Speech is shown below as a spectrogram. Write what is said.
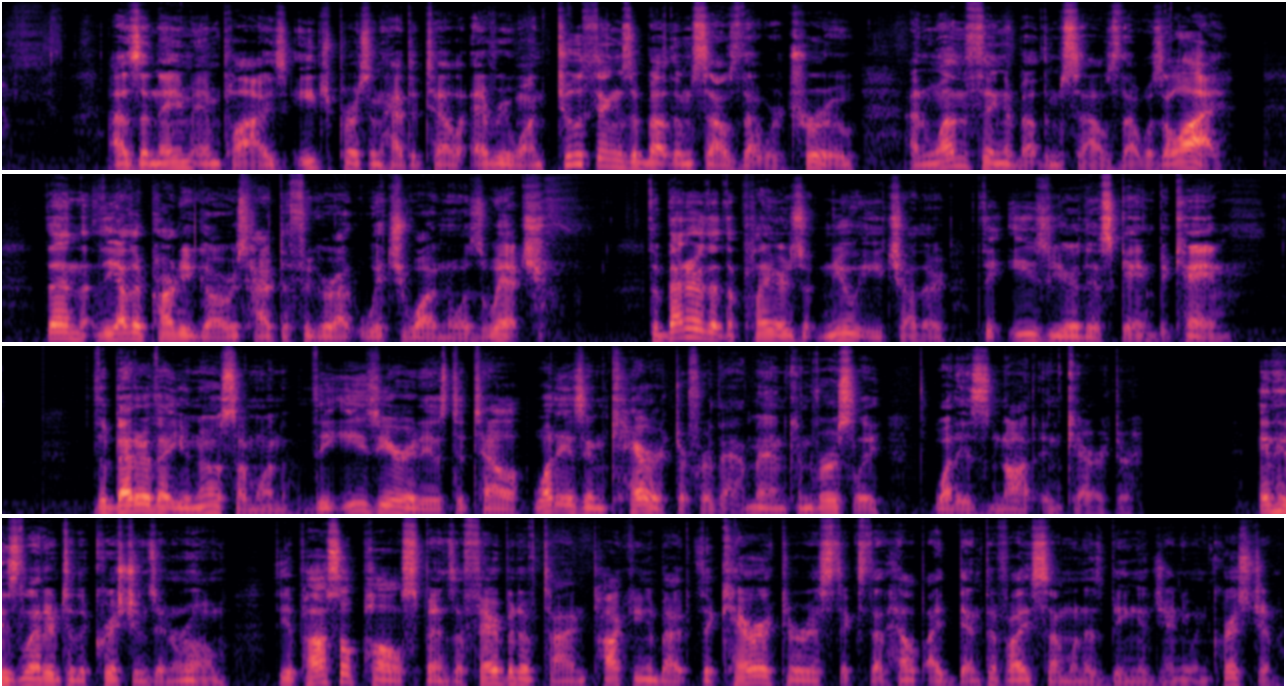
As the name implies, each person had to tell everyone two things about themselves that were true and one thing about themselves that was a lie. Then the other partygoers had to figure out which one was which. The better that the players knew each other, the easier this game became. The better that you know someone, the easier it is to tell what is in character for them, and conversely, what is not in character. In his letter to the Christians in Rome, the Apostle Paul spends a fair bit of time talking about the characteristics that help identify someone as being a genuine Christian.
